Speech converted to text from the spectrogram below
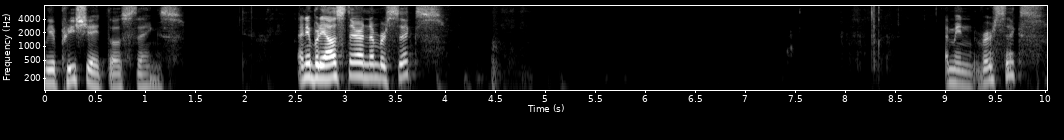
we appreciate those things. Anybody else there? On number six. I mean, verse six.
